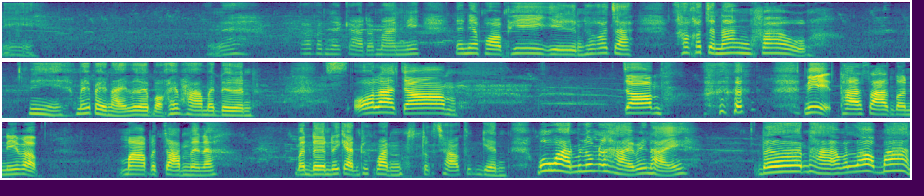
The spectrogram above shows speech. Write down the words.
นี่เห็นไหมก็บรรยากาศประมาณนี้ แล้วเนี่ยพอพี่ยืนเขาก็จะเขาก็จะนั่งเฝ้า นี่ไม่ไปไหนเลยบอกให้พามาเดิน โอล่าจอม จอม นี่ทาซานตอนนี้แบบมาประจำเลยนะ มันเดินด้วยกันทุกวันทุกเช้าทุกเย็น เมื่อวานไม่รู้มันหายไปไหน เดินหามันรอบบ้าน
